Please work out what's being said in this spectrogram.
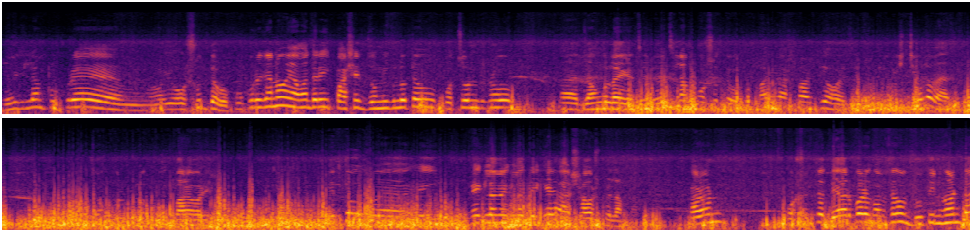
ভেবেছিলাম পুকুরে ওই ওষুধ দেবো। পুকুরে যেন আমাদের এই পাশের জমিগুলোতেও প্রচণ্ড জঙ্গল হয়ে গেছে। ভেবেছিলাম ওষুধ দেবো। বাড়ির আশপাশ দিয়ে হয়েছে। বৃষ্টি হলো ব্যাস। জঙ্গলগুলো খুব বাড়াবাড়ি। কিন্তু এই মেঘলা মেঘলা দেখে আর সাহস পেলাম না। কারণ ওষুধটা দেওয়ার পরে কমসে কম দু তিন ঘণ্টা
